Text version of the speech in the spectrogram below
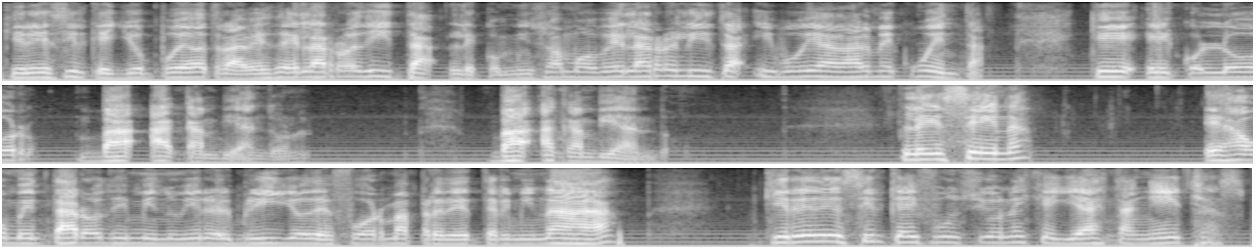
Quiere decir que yo puedo a través de la ruedita, le comienzo a mover la ruedita y voy a darme cuenta que el color va a cambiando. Va a cambiando. La escena es aumentar o disminuir el brillo de forma predeterminada. Quiere decir que hay funciones que ya están hechas.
